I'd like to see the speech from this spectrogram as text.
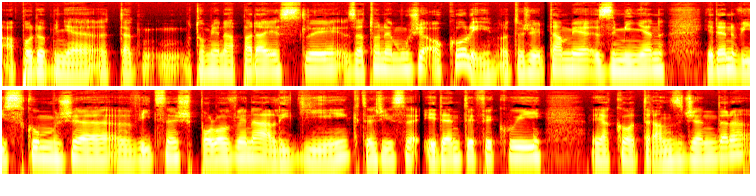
a podobně, tak to mě napadá, jestli za to nemůže okolí, protože tam je zmíněn jeden výzkum, že víc než polovina lidí, kteří se identifikují jako transgender,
